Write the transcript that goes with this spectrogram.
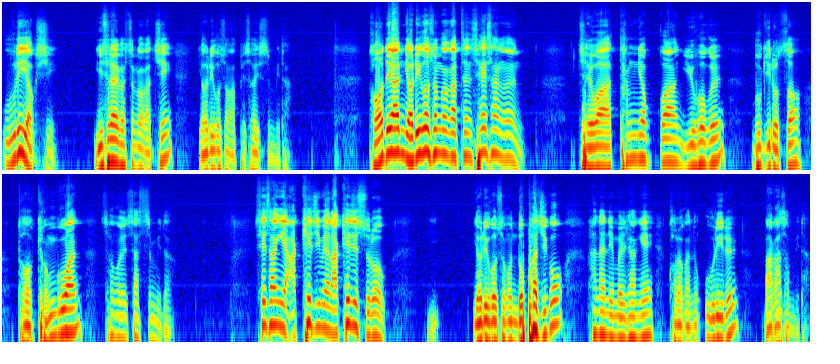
우리 역시 이스라엘 백성과 같이 여리고성 앞에 서 있습니다. 거대한 여리고 성과 같은 세상은 죄와 탐욕과 유혹을 무기로서 더 견고한 성을 쌓습니다. 세상이 악해지면 악해질수록 여리고 성은 높아지고 하나님을 향해 걸어가는 우리를 막아섭니다.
